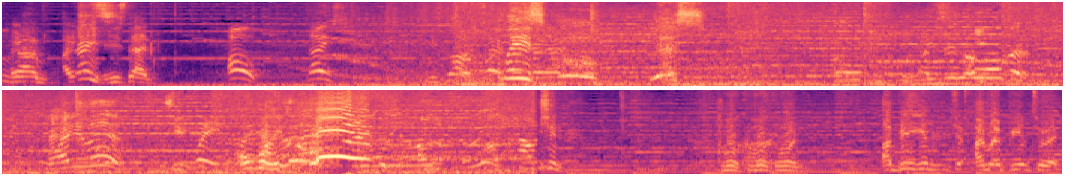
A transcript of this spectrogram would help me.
Oh, God. Nice. He's dead. Oh, nice. He's gone. Oh, Please! yes! Oh, wait, how do you live? Wait. Oh my god! Shit. Come on, come on, come on. I'm being. Into, I might be into it.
